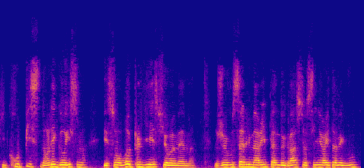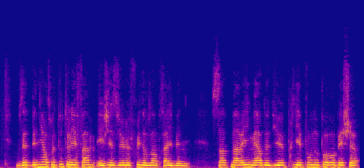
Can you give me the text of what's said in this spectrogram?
qu'ils croupissent dans l'égoïsme et sont repliés sur eux-mêmes. Je vous salue Marie, pleine de grâce, le Seigneur est avec vous. Vous êtes bénie entre toutes les femmes, et Jésus, le fruit de vos entrailles, est béni. Sainte Marie, Mère de Dieu, priez pour nous pauvres pécheurs,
